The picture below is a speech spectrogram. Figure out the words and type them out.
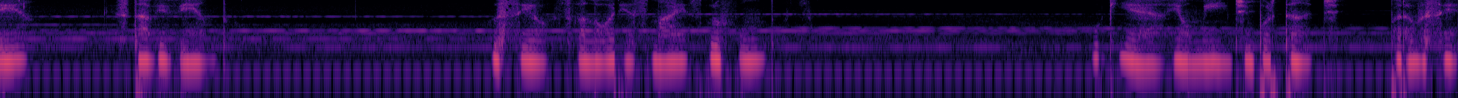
Você está vivendo os seus valores mais profundos. O que é realmente importante para você.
